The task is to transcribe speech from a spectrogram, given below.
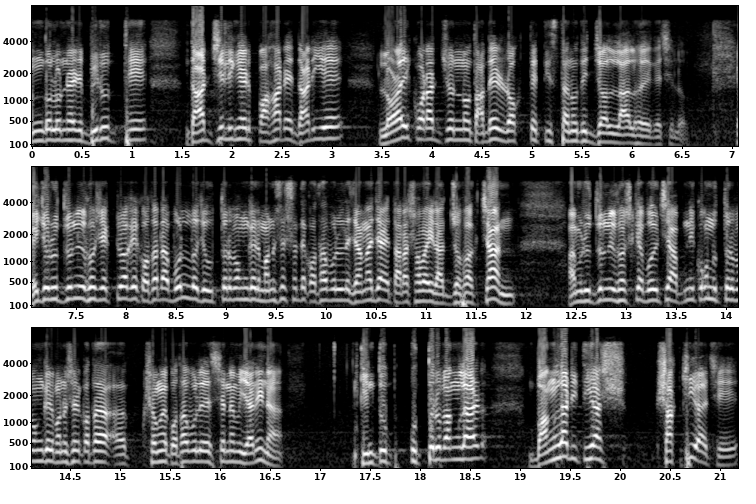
আন্দোলনের বিরুদ্ধে দার্জিলিংয়ের পাহাড়ে দাঁড়িয়ে লড়াই করার জন্য তাদের রক্তে তিস্তা নদীর জল লাল হয়ে গেছিল। এই যে রুদ্রনীল ঘোষ একটু আগে কথাটা বলল যে উত্তরবঙ্গের মানুষের সাথে কথা বললে জানা যায় তারা সবাই রাজ্যভাগ চান। আমি রুদ্রনীল ঘোষকে বলছি, আপনি কোন উত্তরবঙ্গের মানুষের কথা সঙ্গে কথা বলে এসেছেন আমি জানি না। কিন্তু উত্তর বাংলার বাংলার ইতিহাস সাক্ষী আছে,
